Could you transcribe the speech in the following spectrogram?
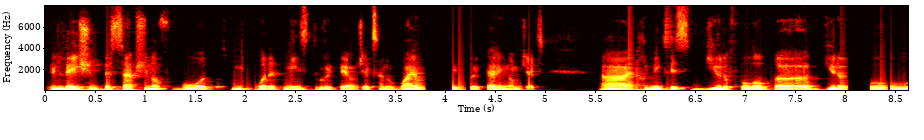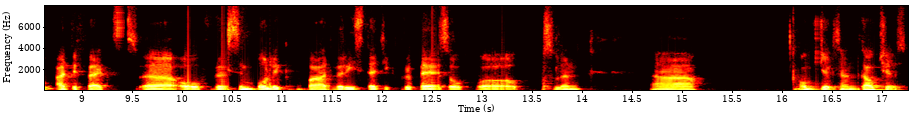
population perception of what what it means to repair objects and why we're repairing objects. Uh, he makes these beautiful, uh, beautiful artifacts uh, of very symbolic but very aesthetic repairs of porcelain objects and sculptures.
